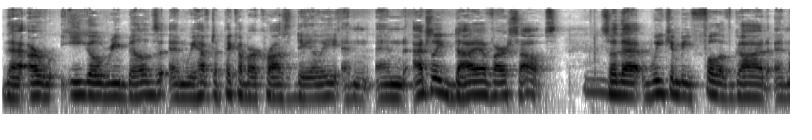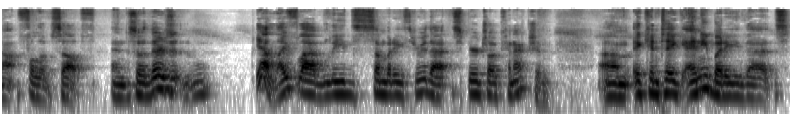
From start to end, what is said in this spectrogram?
that our ego rebuilds and we have to pick up our cross daily and, and actually die of ourselves so that we can be full of God and not full of self. And so there's, yeah, Life Lab leads somebody through that spiritual connection. Um, it can take anybody that's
